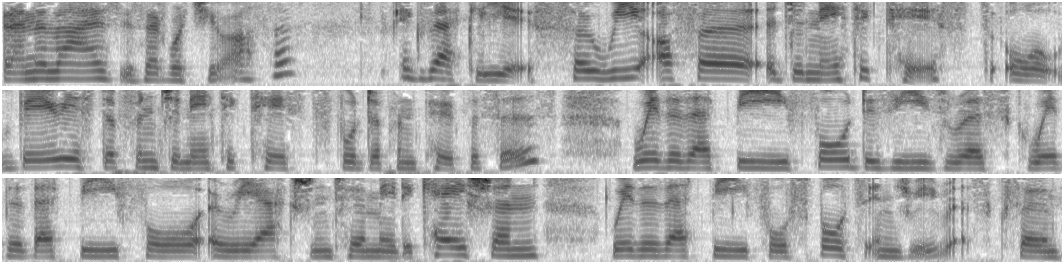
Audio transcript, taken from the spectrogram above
analyzed? Is that what you offer? Exactly, yes. So we offer a genetic test or various different genetic tests for different purposes, whether that be for disease risk, whether that be for a reaction to a medication, whether that be for sports injury risk. So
